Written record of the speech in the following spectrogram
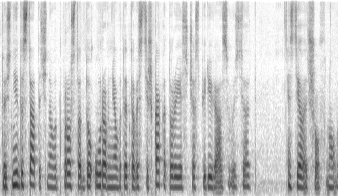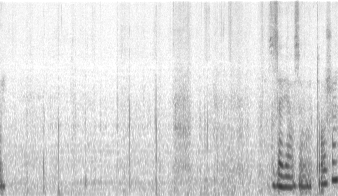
То есть недостаточно вот просто до уровня вот этого стежка, который я сейчас перевязываю, сделать, сделать шов новый. Завязываю тоже.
